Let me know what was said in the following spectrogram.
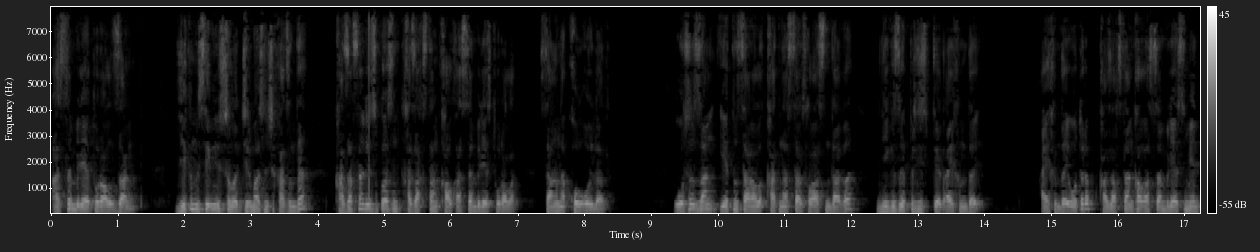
Ассамблея туралы заң. 2008 жылы 20 қазанда қазақстан республикасының қазақстан халқы ассамблеясы туралы заңына қол қойылады. Осы заң этносаралық қатынастар саласындағы негізгі принциптерді айқындай айқындай отырып қазақстан халқы ассамблеясы мен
